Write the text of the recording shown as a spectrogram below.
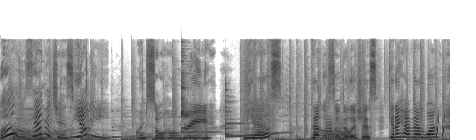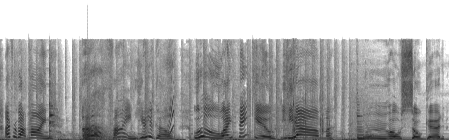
Oh, sandwiches! Yummy! I'm so hungry. Yes? That looks so delicious. Can I have that one? I forgot mine. Ugh, fine. Here you go. Ooh, I thank you. Yum! Mmm, oh, so good.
